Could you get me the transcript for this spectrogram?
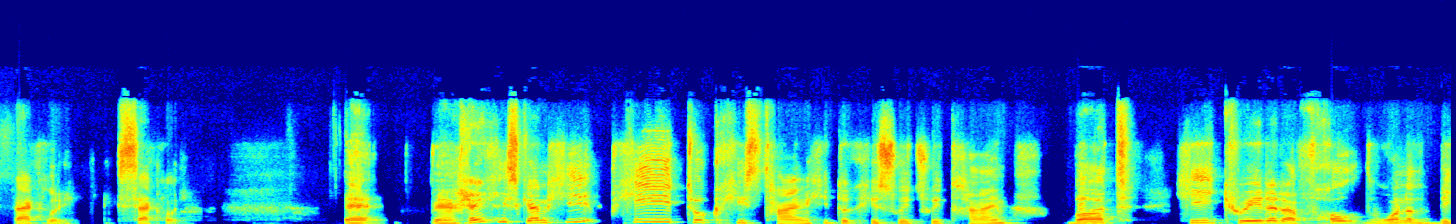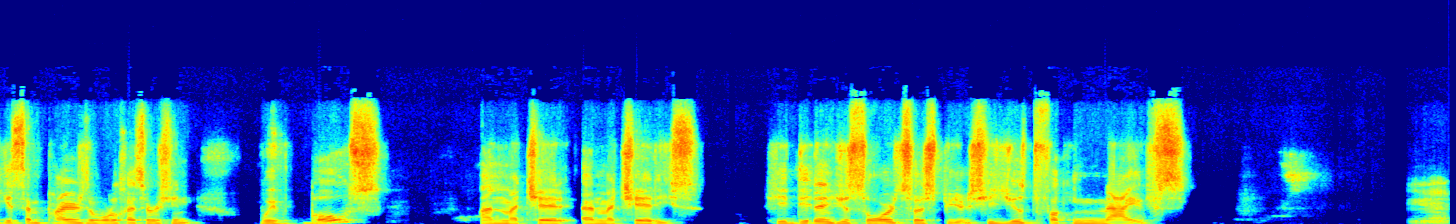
Exactly. Exactly uh, Genghis Khan, he he took his time, he took his sweet sweet time, but he created a whole one of the biggest empires the world has ever seen with bows and machete and machetes. He didn't use swords or spears. He used fucking knives. Yeah,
